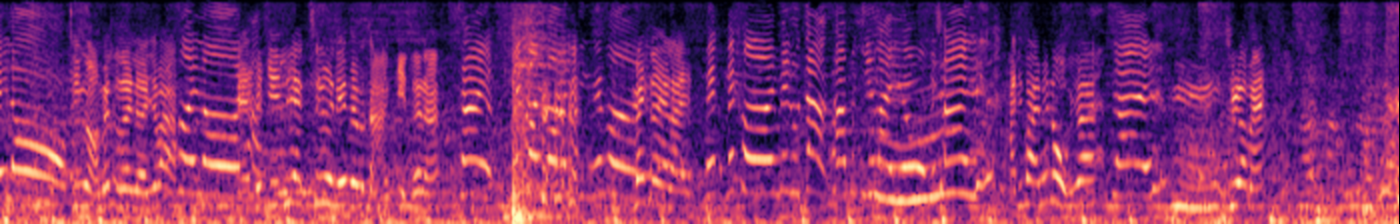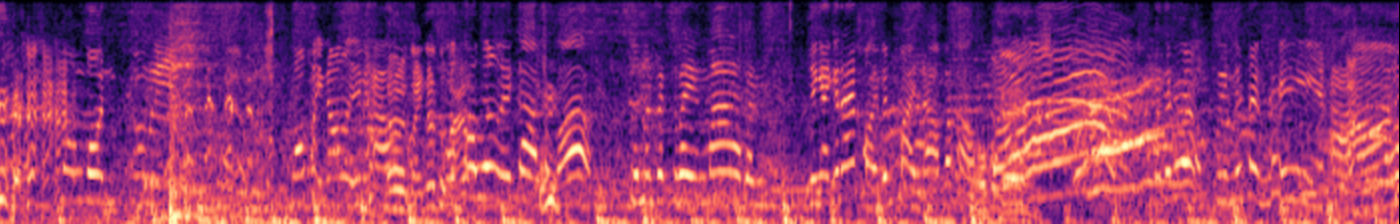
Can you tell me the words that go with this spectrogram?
ยหรอกจริงเหรอไม่เคยเลยใช่ป่ะเคยเลยแต่เมื่อกี้เรียกชื่อนี้เป็นภาษาอังกฤษด้วยนะ ใช่ไม่เคยเลยจริงๆไม่เคยไม่เคยอะไร ธิบายไม่ถูกใช่ไหมใช่อืมเชื่อไหม มองบนมองเลยรอบไฟนอลเลยใช่ไหมคะเออใส่หน้าสุดเรานะเข้าเรื่องเลยกันแบบว่าคือมันจะเกรงมากมันยังไงก็ได้ขอให้เป็นฝ่ายรับอะค่ะโอเค มันจะได้แบบฟินได้เต็มที่ค่ะอ่าเอ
